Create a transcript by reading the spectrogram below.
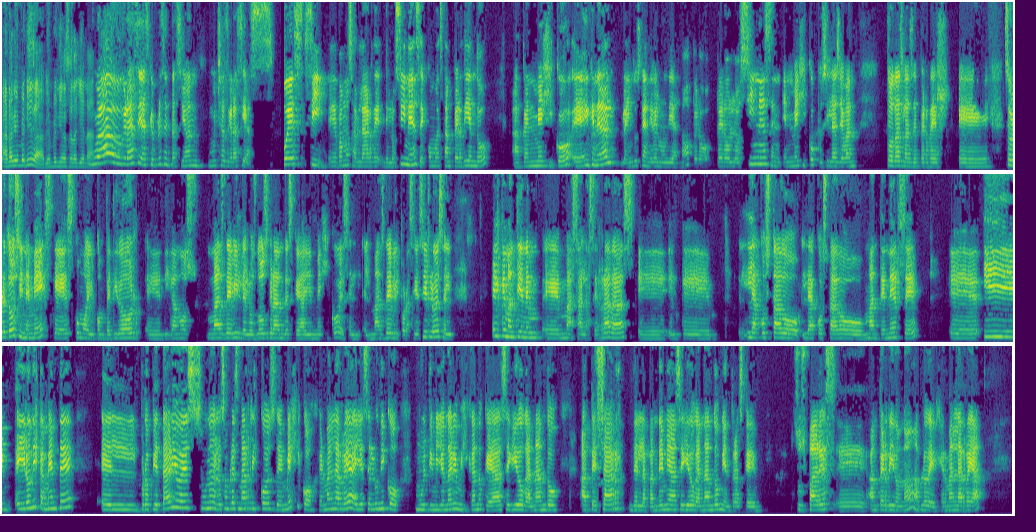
Ana, bienvenida, bienvenida a la llena. ¡Wow! Gracias, qué presentación, muchas gracias. Pues sí, eh, vamos a hablar de, de los cines, de cómo están perdiendo acá en México, eh, en general la industria a nivel mundial, ¿no? Pero, pero los cines en, México, pues sí las llevan todas las de perder. Eh, sobre todo Cinemex, que es como el competidor, eh, digamos, más débil de los dos grandes que hay en México, es el, más débil, por así decirlo, es el, el que mantiene eh, más salas cerradas, el que le ha costado, le ha costado mantenerse. Eh, y e irónicamente, el propietario es uno de los hombres más ricos de México, Germán Larrea, y es el único multimillonario mexicano que ha seguido ganando, a pesar de la pandemia, ha seguido ganando, mientras que sus pares eh, han perdido, ¿no? Hablo de Germán Larrea.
